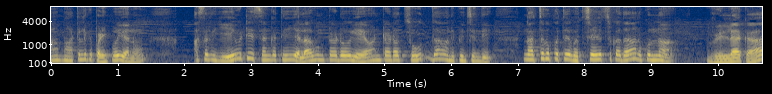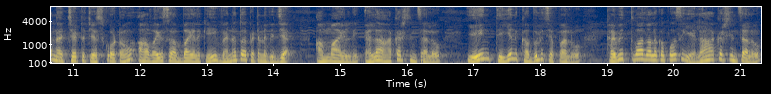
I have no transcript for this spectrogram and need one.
ఆ మాటలకి పడిపోయాను. అసలు ఏమిటి సంగతి? ఎలా ఉంటాడో? ఏమంటాడో చూద్దాం అనిపించింది. నచ్చకపోతే వచ్చేయచ్చు కదా అనుకున్నా. వెళ్ళాక నచ్చేట్టు చేసుకోవటం ఆ వయసు అబ్బాయిలకి వెన్నతో పెట్టిన విద్య. అమ్మాయిల్ని ఎలా ఆకర్షించాలో ఏం తీయని కబులు చెప్పాలో కవిత్వాలు అలకపోసి ఎలా ఆకర్షించాలో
